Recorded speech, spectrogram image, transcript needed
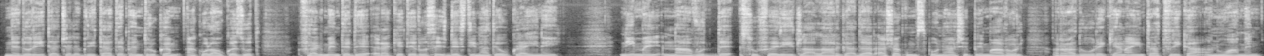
nedorită celebritate pentru că acolo au căzut fragmente de rachete rusești destinate Ucrainei. Nimeni n-a avut de suferit la larga, dar, așa cum spunea și primarul Radu Urechean, a intrat frica în oameni.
